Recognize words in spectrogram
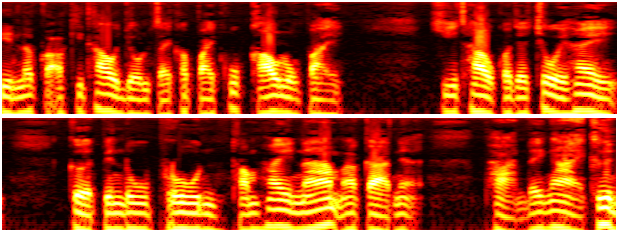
ดินแล้วก็เอาขี้เท่าโยนใส่เข้าไปคุกเคล้าลงไป ขี้เท่าก็จะช่วยให้เกิดเป็นรูพรูนทำให้น้ำอากาศเนี่ยผ่านได้ง่ายขึ้น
